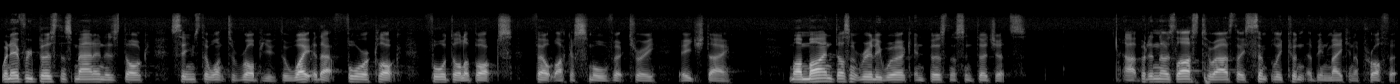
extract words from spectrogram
when every businessman and his dog seems to want to rob you, the weight of that four o'clock, $4 box felt like a small victory each day. My mind doesn't really work in business and digits. Uh, but in those last two hours, they simply couldn't have been making a profit.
